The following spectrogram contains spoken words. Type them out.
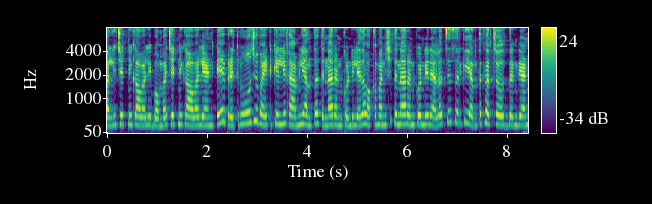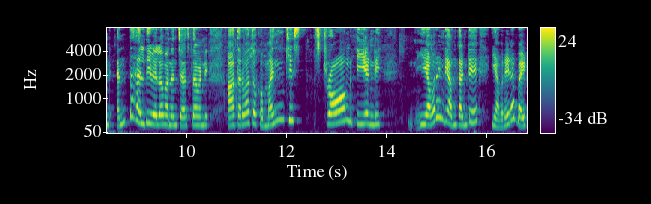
పల్లి చట్నీ కావాలి బొంబాయి చట్నీ కావాలి అంటే ప్రతిరోజు బయటికి వెళ్ళి ఫ్యామిలీ అంతా తిన్నారనుకోండి లేదా ఒక మనిషి తిన్నారనుకోండి నెల వచ్చేసరికి ఎంత ఖర్చు అవుద్దండి అండ్ ఎంత హెల్తీ వేలో మనం చేస్తామండి? ఆ తర్వాత ఒక మంచి స్ట్రాంగ్ టీ అండి. ఎవరండి అంత అంటే ఎవరైనా బయట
